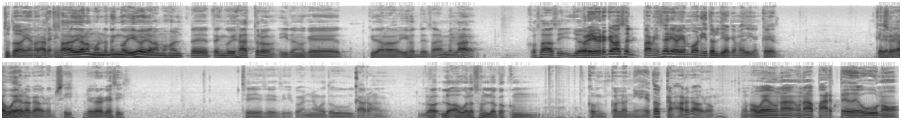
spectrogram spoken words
Tú todavía no has tenido. ¿sabes? A lo mejor no tengo hijos y a lo mejor te- tengo hijastros y tengo que cuidar a los hijos de, ¿sabes? ¿Verdad? Cosas así. Yo, Pero yo creo que va a ser... Para mí sería bien bonito el día que me digan que... Que Que soy abuelo, abuelo. cabrón. Sí, yo creo que sí. Sí, sí, sí, coño, pues tú... Cabrón. Lo- los abuelos son locos con... Con, con los nietos, claro, cabrón. Uno ve una, una parte de uno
